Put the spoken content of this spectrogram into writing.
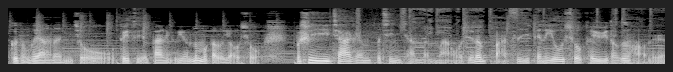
各种各样的，你就对自己的伴侣有那么高的要求，不是一家人不进一家门嘛？我觉得把自己变得优秀，可以遇到更好的人，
